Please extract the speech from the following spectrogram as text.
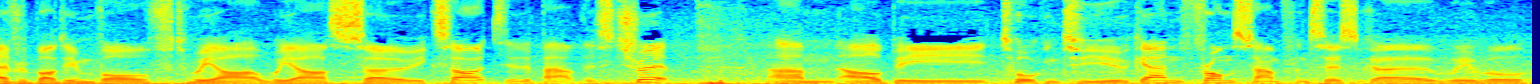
everybody involved we are we are so excited about this trip. Um, I'll be talking to you again from San Francisco. We will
